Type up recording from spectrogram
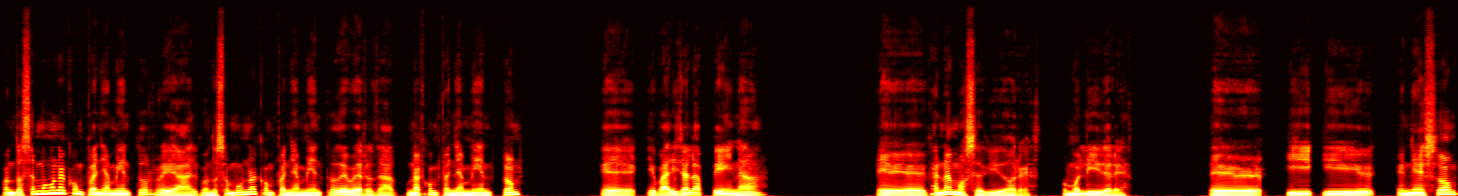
cuando hacemos un acompañamiento real, cuando hacemos un acompañamiento de verdad, un acompañamiento que, que valga la pena, eh, ganamos seguidores como líderes. Eh, y, y en eso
